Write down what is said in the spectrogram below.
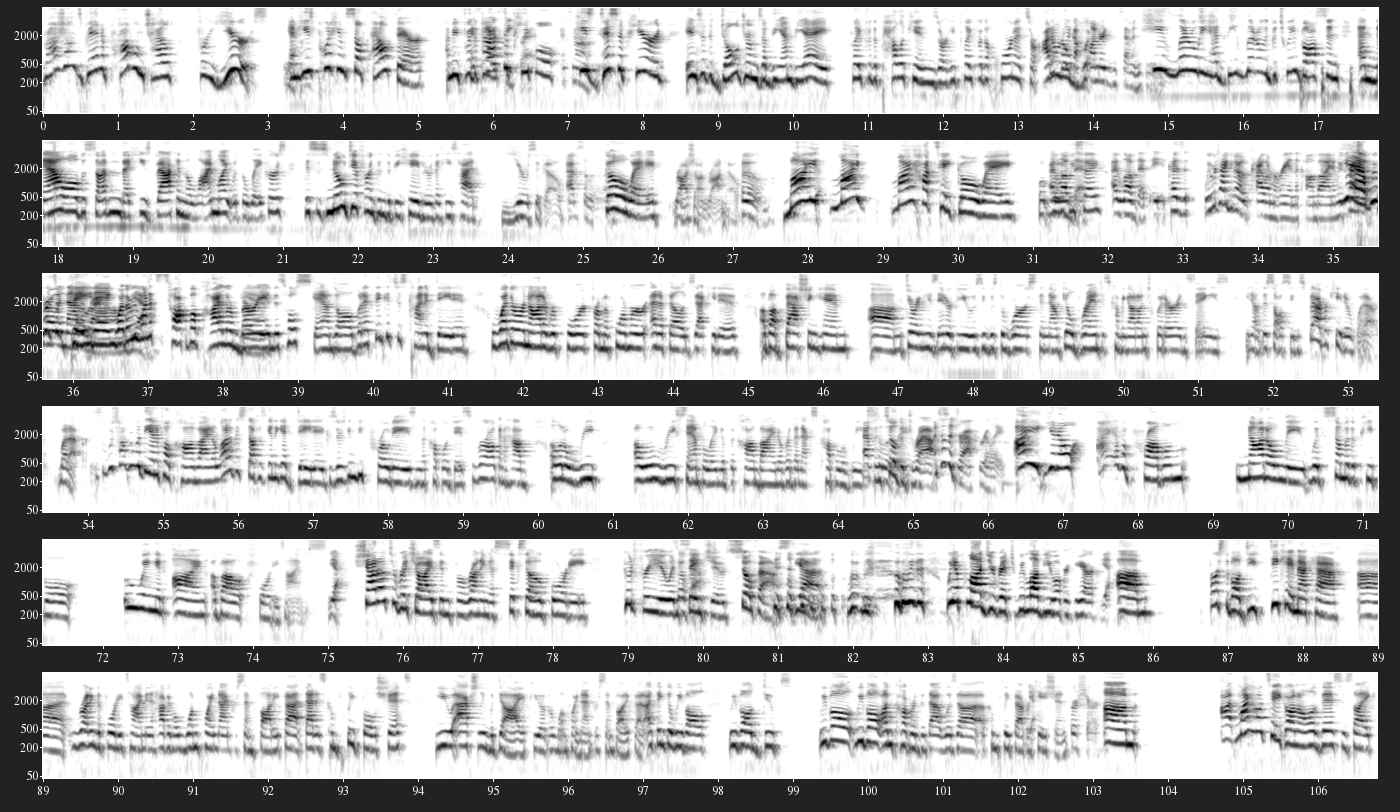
Rajon's been a problem child for years, and he's put himself out there. I mean, for It's the fact that people he's yeah. disappeared into the doldrums of the NBA, played for the Pelicans or he played for the Hornets or I don't know. like what- 117. he literally had the literally between Boston and now all of a sudden that he's back in the limelight with the Lakers. This is no different than the behavior that he's had years ago. Absolutely. Go away, Rajon Rondo. Boom. My my my hot take. Go away. What, what I did love we this. say? I love this because we were talking about Kyler Murray in the combine, and we yeah, we were debating whether we Yeah. wanted to talk about Kyler Murray Yeah. and this whole scandal, but I think it's just kind of dated. Whether or not a report from a former NFL executive about bashing him um, during his interviews, he was the worst, and now Gil Brandt is coming out on Twitter and saying he's, you know, this all seems fabricated, whatever, whatever. So we're talking about the NFL Combine. A lot of this stuff is going to get dated because there's going to be pro days in a couple of days. So we're all going to have a little re. A little resampling of the combine over the next couple of weeks until the draft. until the draft, really. I, you know, I have a problem not only with some of the people oohing and ahhing about 40 times. Yeah. Shout out to Rich Eisen for running a 6040. Good for you in So St. Jude. So fast. Yeah. we, we- we applaud you, Rich. We love you over here. Yeah. Um, first of all, D- DK Metcalf uh, running the 40 time and having a 1.9% body fat, that is complete bullshit. You actually would die if you have a 1.9% body fat. I think that we've all we've all duped we've all we've all uncovered that that was a, a complete fabrication. For sure. Um, I, my hot take on all of this is like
